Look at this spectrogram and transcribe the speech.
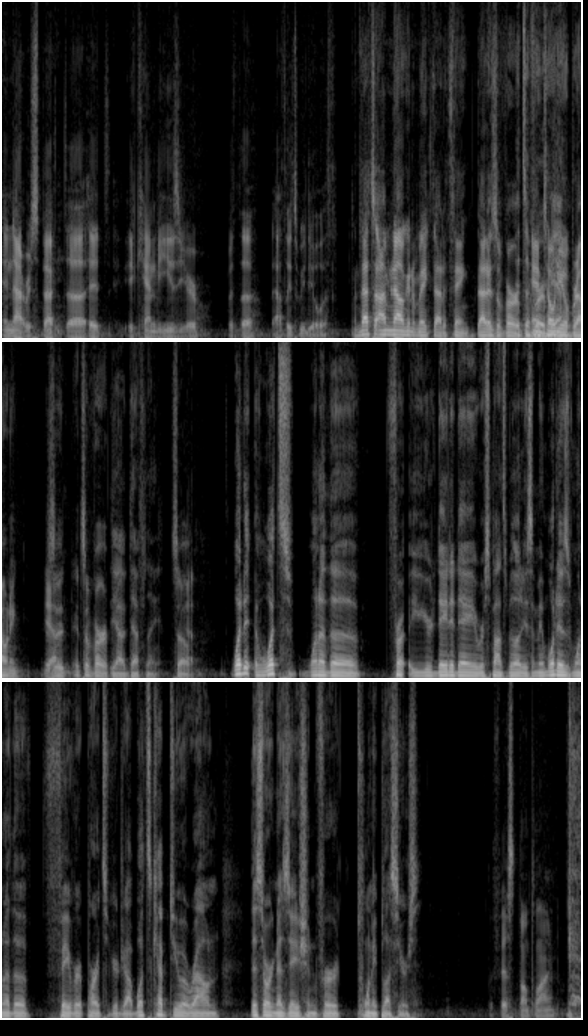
in that respect, uh, it it can be easier with the athletes we deal with. And that's I'm now going to make that a thing. That is a verb. It's a verb, Antonio yeah. Browning. Is Yeah. a, it's a verb. Yeah, definitely. So Yeah. What i- what's one of the fr- your day to day responsibilities? I mean, what is one of the favorite parts of your job? What's kept you around this organization for twenty plus years? The fist bump line.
